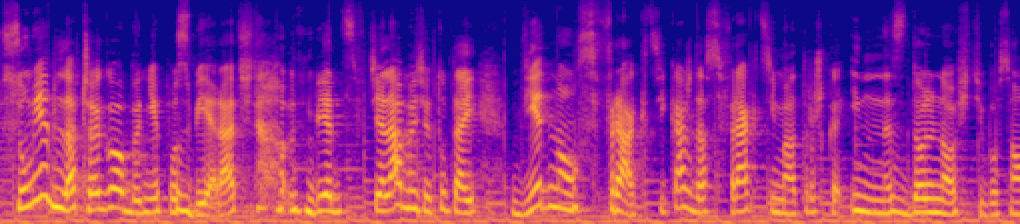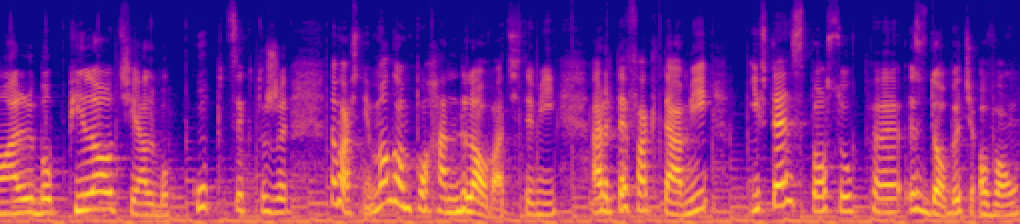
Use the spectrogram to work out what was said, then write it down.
w sumie dlaczego by nie pozbierać? No, więc wcielamy się tutaj w jedną z frakcji. Każda z frakcji ma troszkę inne zdolności, bo są albo piloci, albo kupcy, którzy, no właśnie, mogą pohandlować tymi artefaktami i w ten sposób e, zdobyć ową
